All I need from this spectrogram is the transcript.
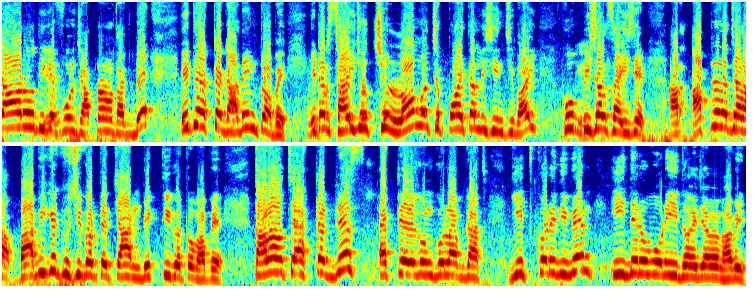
চারোদিকে ফুল ঝাপড়ানো থাকবে। এটা একটা গার্ডেন টবে এটার সাইজ হচ্ছে লং হচ্ছে পঁয়তাল্লিশ ইঞ্চি ভাই খুব বিশাল সাইজের আর আপনারা যারা বাবিকে খুশি করতে চান ব্যক্তিগতভাবে তারা হচ্ছে একটা ড্রেস একটা এরকম গোলাপ গাছ গিফট করে দিবেন ঈদের উপর ঈদ হয়ে যাবে ভাবির।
